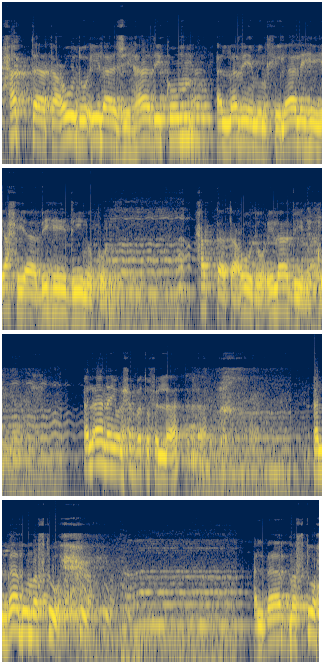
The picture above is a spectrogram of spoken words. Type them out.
حتى تعودوا إلى جهادكم الذي من خلاله يحيا به دينكم. حتى تعودوا إلى دينكم. الآن أيها الحبة في الله الباب مفتوح. الباب مفتوح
